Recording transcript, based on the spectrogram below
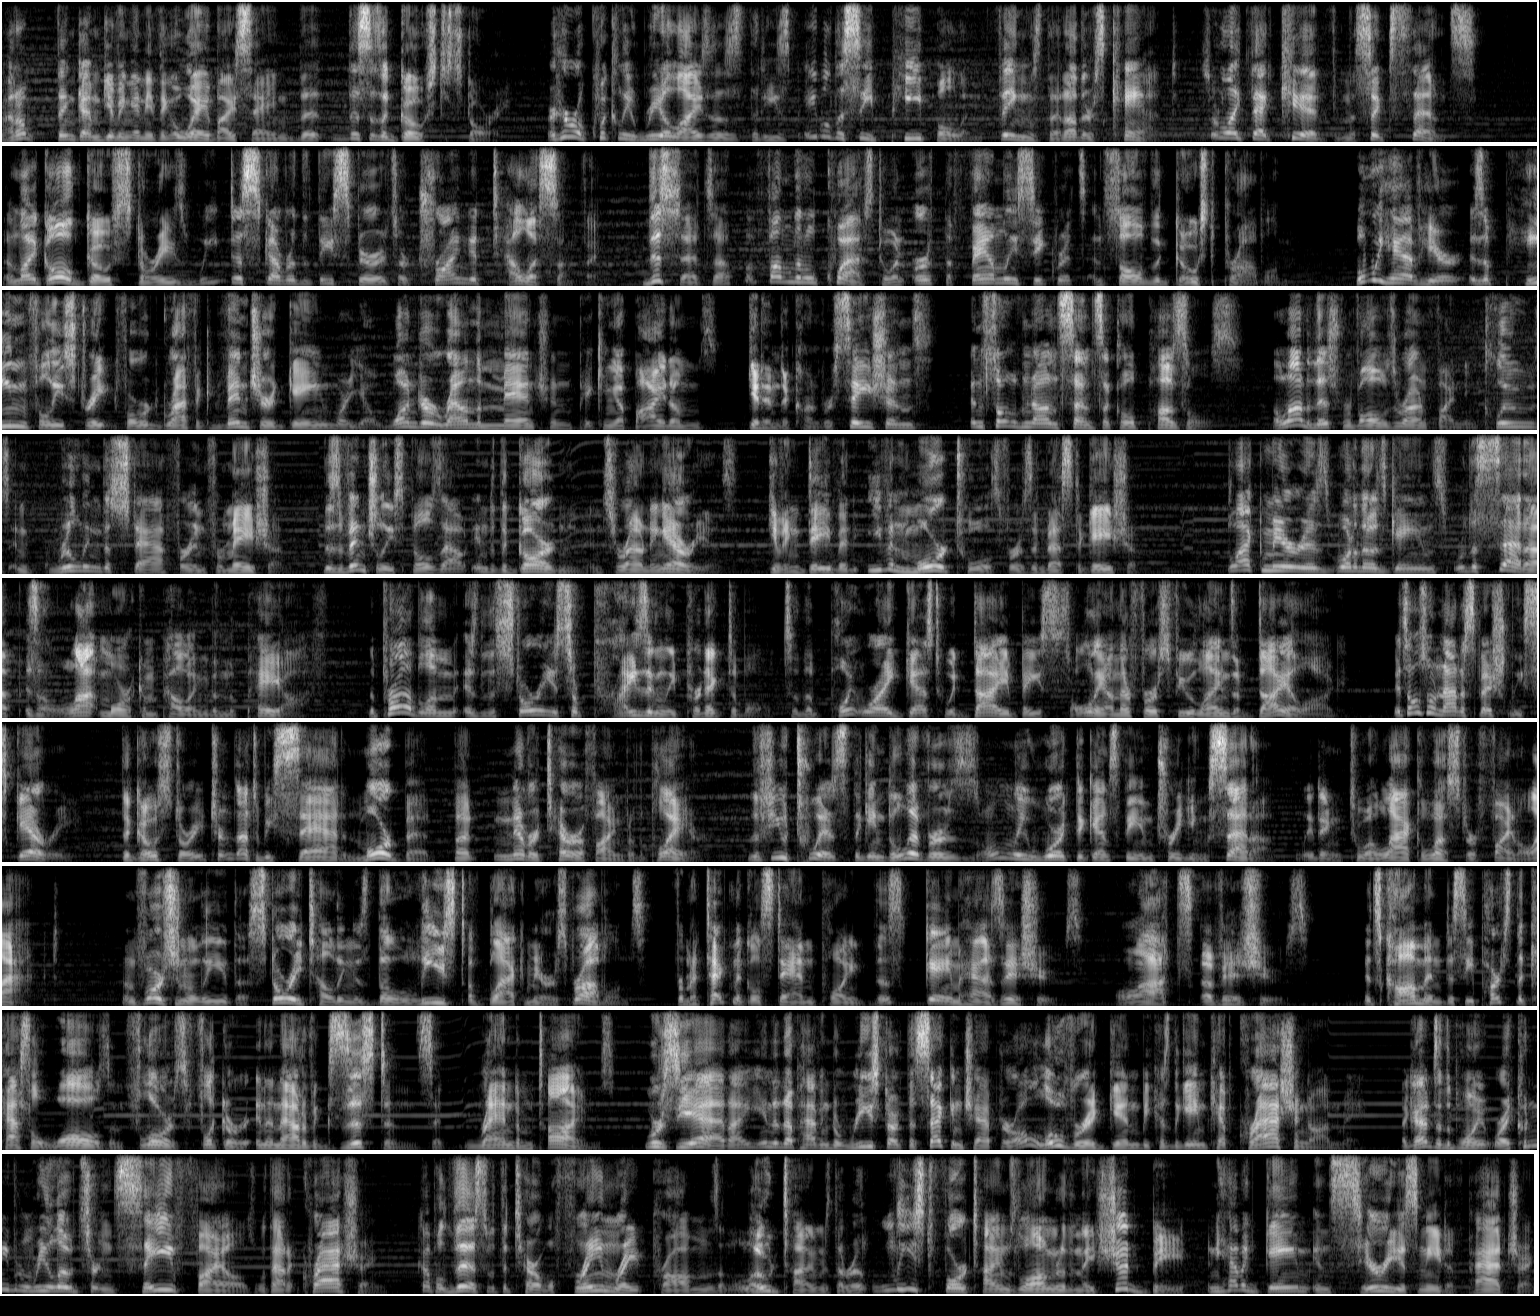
I don't think I'm giving anything away by saying that this is a ghost story. Our hero quickly realizes that he's able to see people and things that others can't, sort of like that kid from The Sixth Sense. And like all ghost stories, we discover that these spirits are trying to tell us something. This sets up a fun little quest to unearth the family secrets and solve the ghost problem. What we have here is a painfully straightforward graphic adventure game where you wander around the mansion picking up items, get into conversations, and solve nonsensical puzzles. A lot of this revolves around finding clues and grilling the staff for information. This eventually spills out into the garden and surrounding areas, giving David even more tools for his investigation. Black Mirror is one of those games where the setup is a lot more compelling than the payoff. The problem is the story is surprisingly predictable, to the point where I guessed would die based solely on their first few lines of dialogue. It's also not especially scary. The ghost story turns out to be sad and morbid, but never terrifying for the player. The few twists the game delivers only worked against the intriguing setup, leading to a lackluster final act. Unfortunately, the storytelling is the least of Black Mirror's problems. From a technical standpoint, this game has issues. Lots of issues. It's common to see parts of the castle walls and floors flicker in and out of existence at random times. Worse yet, I ended up having to restart the second chapter all over again because the game kept crashing on me. I got to the point where I couldn't even reload certain save files without it crashing. Couple this with the terrible frame rate problems and load times that are at least four times longer than they should be, and you have a game in serious need of patching.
